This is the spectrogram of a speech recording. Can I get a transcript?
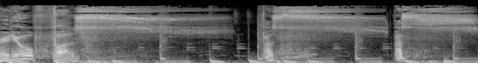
Radio Fuzz. Fuzz. Fuzz.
